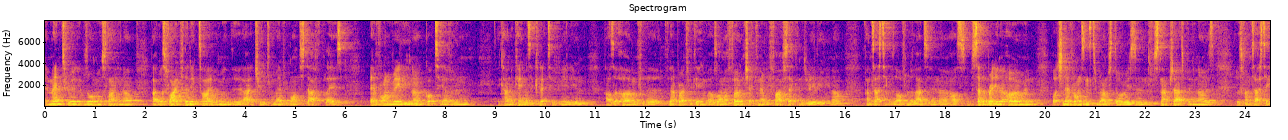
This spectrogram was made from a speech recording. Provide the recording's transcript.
immense. Really, it was almost like you know like was fighting for the league title. I mean, the attitude from everyone, staff, players, everyone really you know got together and it kind of came as a collective really. And I was at home for the for that Bradford game, but I was on my phone checking every five seconds really, and, you know. fantastic result from the lads and uh, I was celebrating at home and watching everyone's Instagram stories and Snapchats but you know it was, it was fantastic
